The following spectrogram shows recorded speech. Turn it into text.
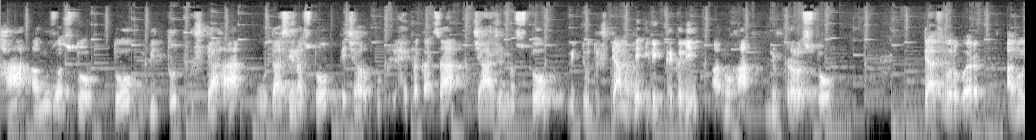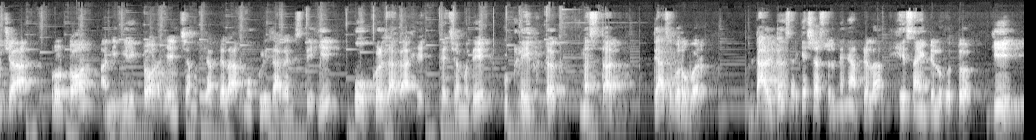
हा अणु जो असतो तो विद्युत दृष्ट्या हा उदासीन असतो त्याच्यावर कुठल्याही प्रकारचा चार्ज नसतो. विद्युत दृष्ट्या म्हणजे इलेक्ट्रिकली अणु हा न्यूट्रल असतो. त्याचबरोबर अणूच्या प्रोटॉन आणि इलेक्ट्रॉन यांच्यामध्ये आपल्याला मोकळी जागा दिसते ही पोकळ जागा आहे. त्याच्यामध्ये कुठलेही घटक नसतात. त्याचबरोबर डाल्टन सारख्या शास्त्रज्ञाने आपल्याला हे सांगितलेलं होतं की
